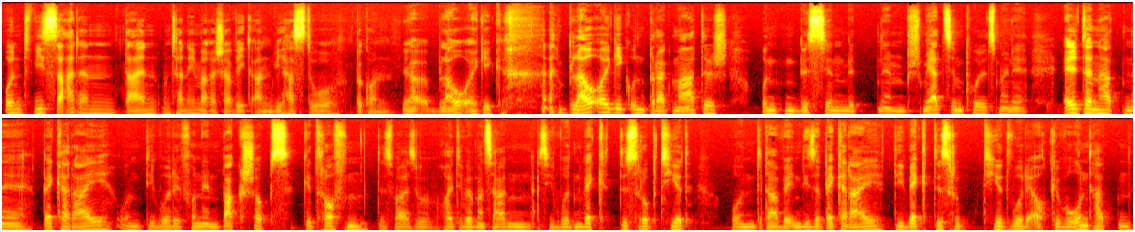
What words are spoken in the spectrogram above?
Und wie sah denn dein unternehmerischer Weg an? Wie hast du begonnen? Ja, blauäugig. blauäugig und pragmatisch und ein bisschen mit einem Schmerzimpuls. Meine Eltern hatten eine Bäckerei und die wurde von den Backshops getroffen. Das war also, heute würde man sagen, sie wurden wegdisruptiert und da wir in dieser Bäckerei, die wegdisruptiert wurde, auch gewohnt hatten,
